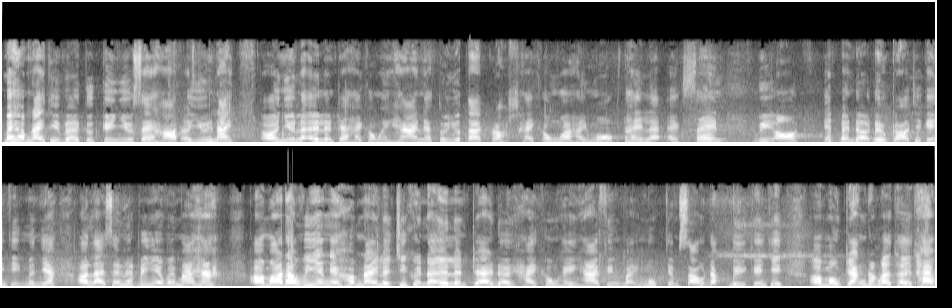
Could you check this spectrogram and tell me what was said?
Mấy hôm nay thì về cực kỳ nhiều xe hot ở dưới này, ờ, như là Elantra 2022 nè, Toyota Cross 2021 hay là Accent, Vios, Xpander đều có cho các anh chị mình nhé. Ở lại xem hết video với Mai ha. À, mở đầu video ngày hôm nay là chiếc Hyundai Elantra đời 2022 phiên bản 1.6 đặc biệt các anh chị. À, Màu trắng rất là thể thao.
